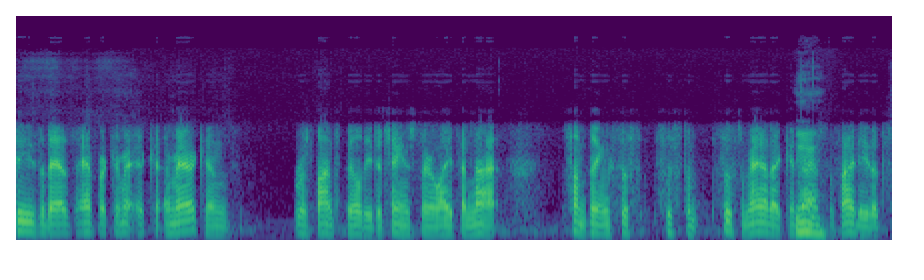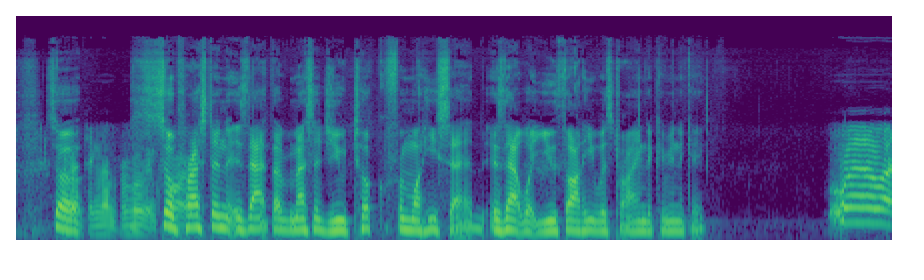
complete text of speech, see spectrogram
sees it as African Americans' responsibility to change their life and not something sys- system systematic in Yeah. our society that's So, preventing them from moving so forward. Preston, is that the message you took from what he said? Is that what you thought he was trying to communicate? Well,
